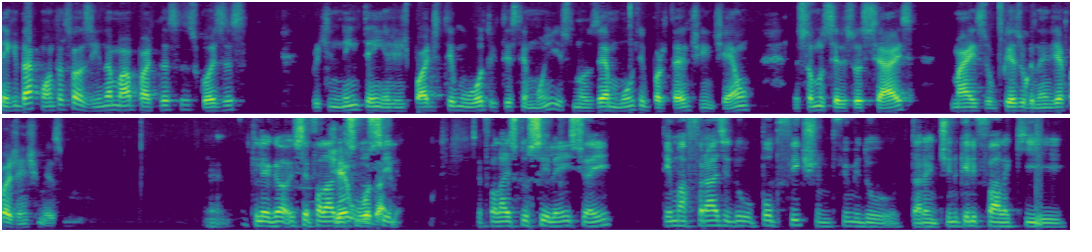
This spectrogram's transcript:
tem que dar conta sozinho da maior parte dessas coisas porque nem tem. A gente pode ter um outro que testemunhe, isso nos é muito importante. A gente é um, nós somos seres sociais, mas o peso grande é com a gente mesmo. É, que legal. E você falar isso do silêncio. Você falar isso do silêncio aí, tem uma frase do Pulp Fiction, filme do Tarantino, que ele fala que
